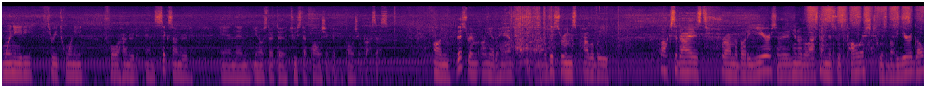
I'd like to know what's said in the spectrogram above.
180, 320, 400, and 600, and then you know start the two-step polishing polishing process. On this rim, on the other hand, uh, this rim's probably oxidized from about a year. So you know the last time this was polished was about a year ago.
